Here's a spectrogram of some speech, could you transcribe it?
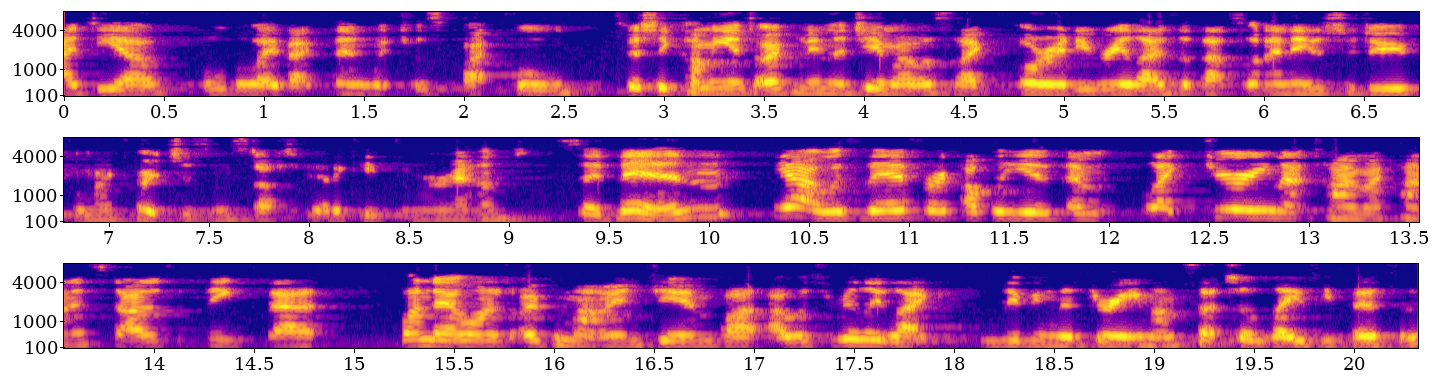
idea all the way back then, which was quite cool. Especially coming into opening the gym, I was like already realized that that's what I needed to do for my coaches and stuff to be able to keep them around. So then, yeah, I was there for a couple of years, and like during that time, I kind of started to think that one day I wanted to open my own gym, but I was really like living the dream. I'm such a lazy person.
